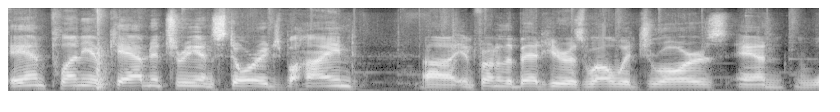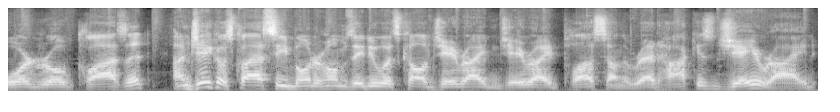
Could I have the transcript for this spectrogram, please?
and plenty of cabinetry and storage behind uh, in front of the bed here as well with drawers and wardrobe closet. On Jayco's Class C motorhomes, they do what's called J-Ride and J-Ride Plus. On the Red Hawk is J-Ride,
